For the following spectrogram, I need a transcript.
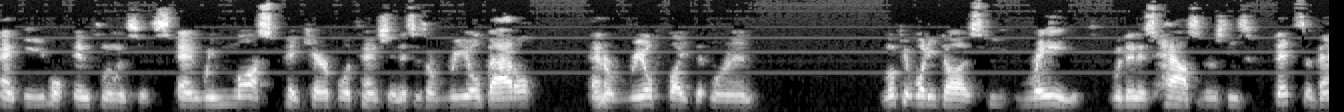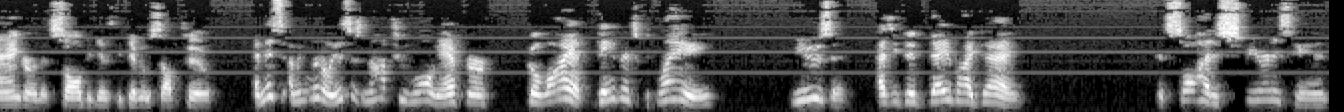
and evil influences. And we must pay careful attention. This is a real battle and a real fight that we're in. Look at what he does. He raved within his house. There's these fits of anger that Saul begins to give himself to. And this, I mean, literally, this is not too long after Goliath. David's playing music as he did day by day. And Saul had his spear in his hand.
